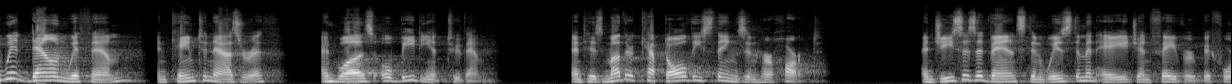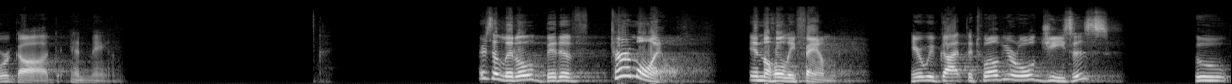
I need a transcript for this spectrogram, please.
went down with them and came to Nazareth and was obedient to them. And his mother kept all these things in her heart. And Jesus advanced in wisdom and age and favor before God and man. There's a little bit of turmoil in the Holy Family. Here we've got the 12 year old Jesus who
